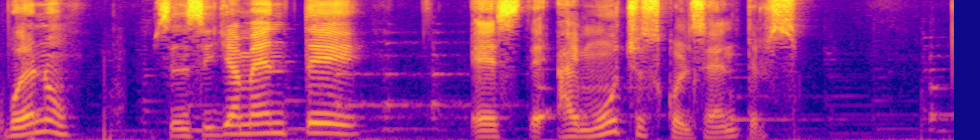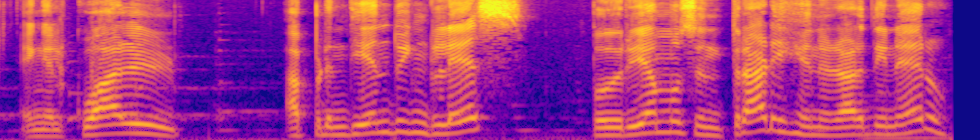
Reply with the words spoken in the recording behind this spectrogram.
bueno, sencillamente este hay muchos call centers en el cual aprendiendo inglés podríamos entrar y generar dinero.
